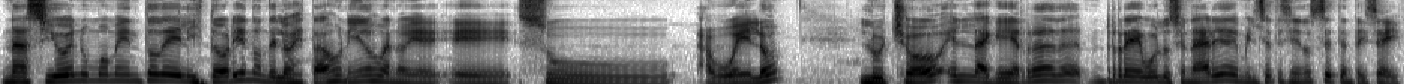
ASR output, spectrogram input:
nació en un momento de la historia en donde los Estados Unidos, bueno, eh, eh, su abuelo luchó en la guerra revolucionaria de 1776.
